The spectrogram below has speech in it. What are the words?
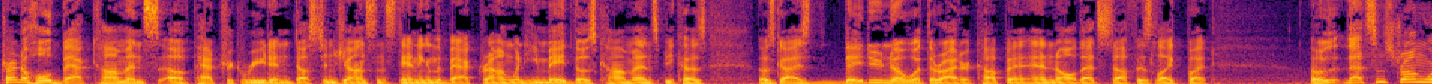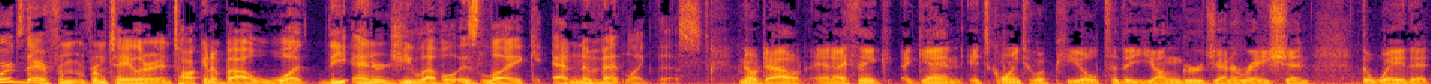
trying to hold back comments of Patrick Reed and Dustin Johnson standing in the background when he made those comments because those guys they do know what the Ryder Cup and all that stuff is like, but those that's some strong words there from from Taylor and talking about what the energy level is like at an event like this. No doubt. And I think, again, it's going to appeal to the younger generation, the way that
